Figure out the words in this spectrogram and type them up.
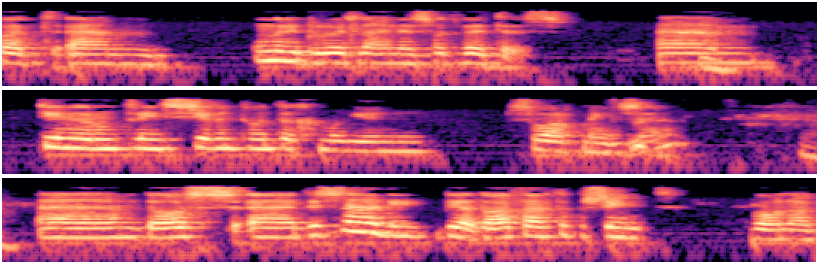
wat ehm um, onder die broodlyn is wat wit is. Ehm um, teenoor omtrent 27 miljoen swart mense. Ja. Ehm um, daar's uh, dis nou die daai 50% waarna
